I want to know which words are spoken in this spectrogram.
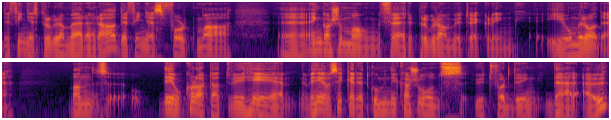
det finnes programmerere, det finnes folk med uh, engasjement for programutvikling i området. Men det er jo klart at vi har, vi har jo sikkert et kommunikasjonsutfordring der òg.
